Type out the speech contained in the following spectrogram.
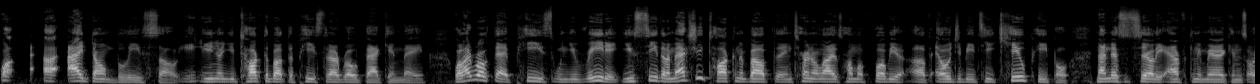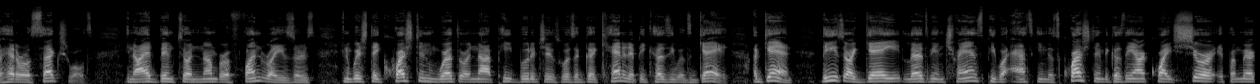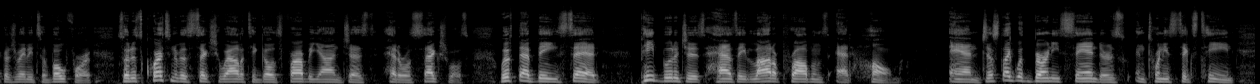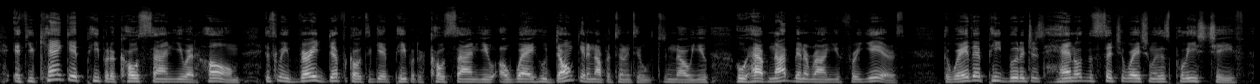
Well, I, I don't believe so. You, you, know, you talked about the piece that I wrote back in May. Well, I wrote that piece. When you read it, you see that I'm actually talking about the internalized homophobia of LGBTQ people, not necessarily African Americans or heterosexuals. You know, I had been to a number of fundraisers in which they questioned whether or not Pete Buttigieg was a good candidate because he was gay. Again, these are gay, lesbian, trans people asking this question because they aren't quite sure if America's ready to vote for it. So this question of his sexuality goes far beyond just heterosexuals. With that being said, Pete Buttigieg has a lot of problems at home. And just like with Bernie Sanders in 2016, if you can't get people to co-sign you at home, it's going to be very difficult to get people to co-sign you away who don't get an opportunity to, to know you, who have not been around you for years. The way that Pete Buttigieg handled the situation with his police chief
